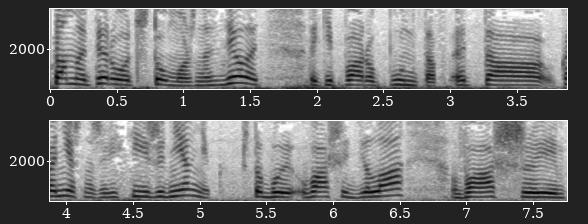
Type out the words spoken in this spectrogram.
Самое первое, вот что можно сделать, такие пару пунктов, это, конечно же, вести ежедневник, чтобы ваши дела, ваши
